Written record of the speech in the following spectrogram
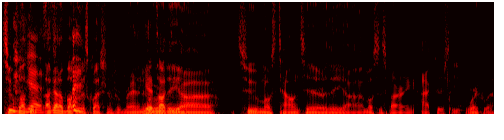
Two bucket. Yes. I got a bucket list question for Brandon. Yeah, Who talk are to the you. uh, two most talented or the uh, most inspiring actors that you worked with?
